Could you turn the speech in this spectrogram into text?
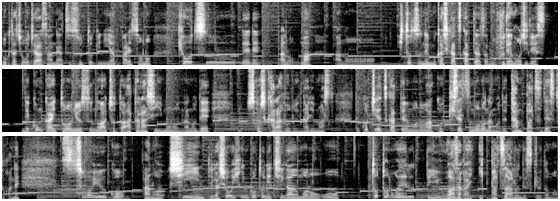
僕たちお茶屋さんのやつするときにやっぱりその共通でねあのまああの一つね昔から使ってるやつはもう筆文字です。で今回投入するのはちょっと新しいものなので少しカラフルになります。でこっちで使ってるものはこう季節ものなので単発ですとかね。そういうこうあのシーンっていうか商品ごとに違うものを整えるっていう技が一発あるんですけれども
